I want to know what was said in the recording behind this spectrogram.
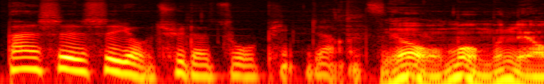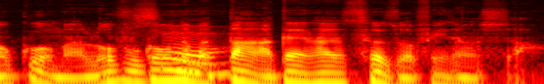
但是是有趣的作品这样子。你看，我们我们聊过嘛，罗浮宫那么大，但是它的厕所非常少，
